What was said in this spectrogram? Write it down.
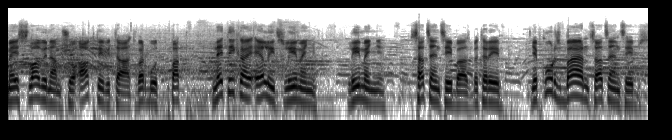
mēs slavinām šo aktivitāti. Varbūt pat ne tikai elites līmeņa, līmeņa sacensībās, bet arī jebkuras bērnu sacensības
